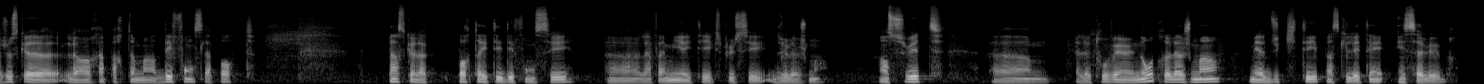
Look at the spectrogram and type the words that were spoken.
jusqu'à leur appartement, défonce la porte parce que la porte a été défoncée, euh, la famille a été expulsée du logement. Ensuite, euh, elle a trouvé un autre logement, mais a dû quitter parce qu'il était insalubre.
